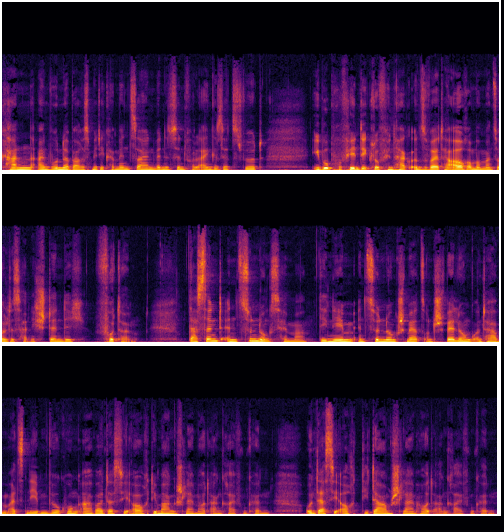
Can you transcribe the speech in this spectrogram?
kann ein wunderbares Medikament sein, wenn es sinnvoll eingesetzt wird. Ibuprofen, Diclofenac und so weiter auch, aber man sollte es halt nicht ständig futtern. Das sind Entzündungshemmer. Die nehmen Entzündung, Schmerz und Schwellung und haben als Nebenwirkung aber, dass sie auch die Magenschleimhaut angreifen können und dass sie auch die Darmschleimhaut angreifen können.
